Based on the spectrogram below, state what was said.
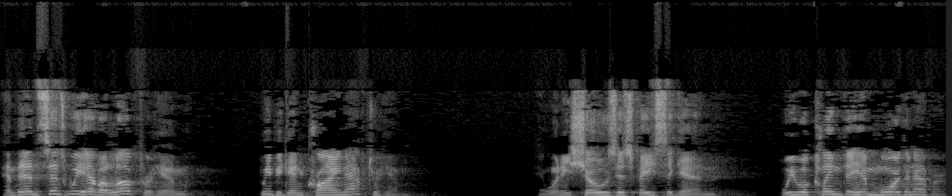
And then, since we have a love for Him, we begin crying after Him. And when He shows His face again, we will cling to Him more than ever.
